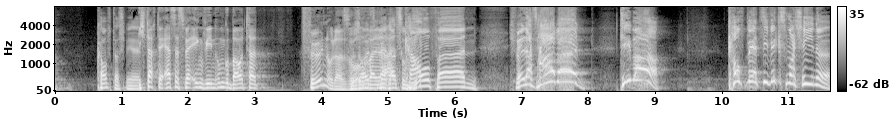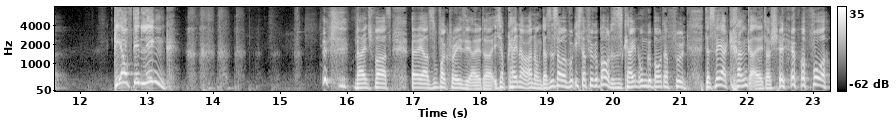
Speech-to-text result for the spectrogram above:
Timo. Kauf das mir. ich dachte erst, es wäre irgendwie ein umgebauter Föhn oder so. du sollst weil mir halt das so kaufen. Ich will das haben. Timo, kauf mir jetzt die Wichsmaschine. Geh auf den Link. Nein, Spaß. Äh, ja, super crazy, Alter. Ich habe keine Ahnung. Das ist aber wirklich dafür gebaut. Das ist kein umgebauter Föhn. Das wäre ja krank, Alter. Stell dir mal vor.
